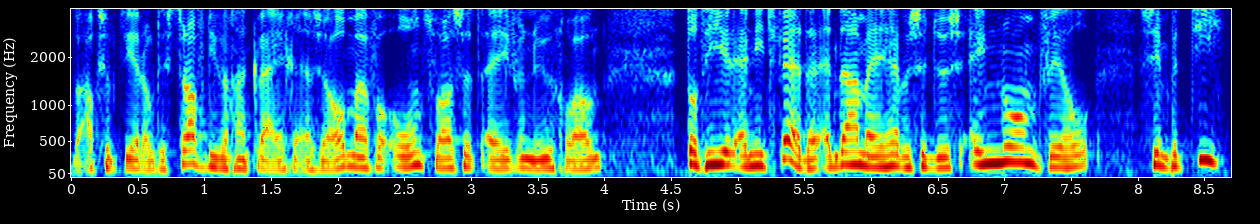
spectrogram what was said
we accepteren ook de straf die we gaan krijgen en zo. Maar voor ons was het even nu gewoon tot hier en niet verder. En daarmee hebben ze dus enorm veel sympathie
